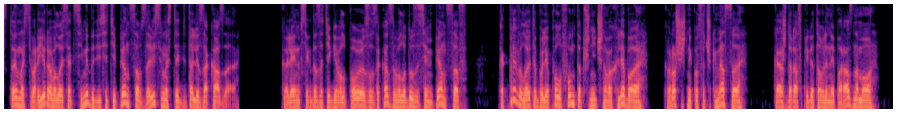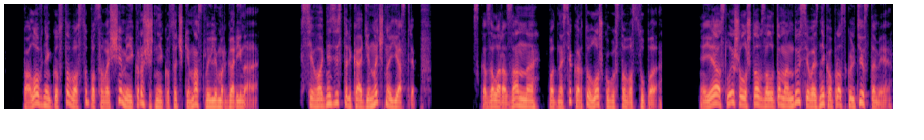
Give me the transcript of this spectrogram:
Стоимость варьировалась от 7 до 10 пенсов в зависимости от детали заказа. Колейн всегда затягивал пояс и заказывал еду за 7 пенсов. Как правило, это были полфунта пшеничного хлеба, крошечный кусочек мяса, каждый раз приготовленный по-разному, половник густого супа с овощами и крошечные кусочки масла или маргарина. «Сегодня здесь только один ночной ястреб», — сказала Розанна, поднося к рту ложку густого супа. «Я слышал, что в Золотом Индусе возник вопрос с культистами,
